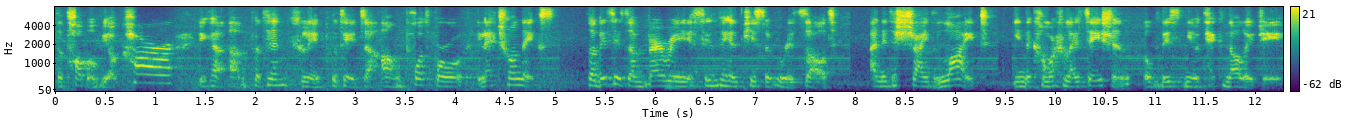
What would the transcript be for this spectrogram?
the top of your car. You can um, potentially put it on portable electronics. So this is a very significant piece of result, and it shines light in the commercialization of this new technology.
